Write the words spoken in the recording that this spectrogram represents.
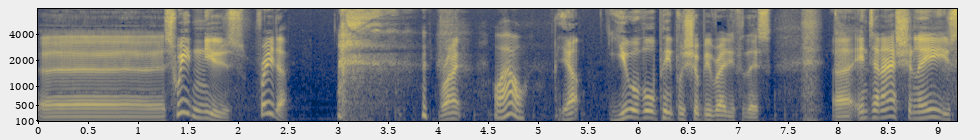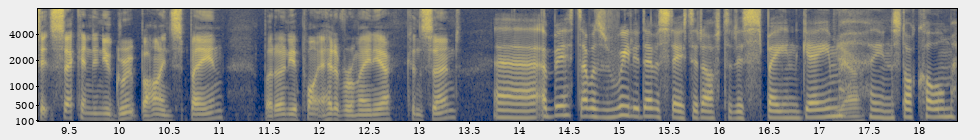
Uh, Sweden news. Frida. right. Wow. Yep. You, of all people, should be ready for this. Uh, internationally, you sit second in your group behind Spain, but only a point ahead of Romania. Concerned? Uh, a bit. I was really devastated after this Spain game Yeah. in Stockholm.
